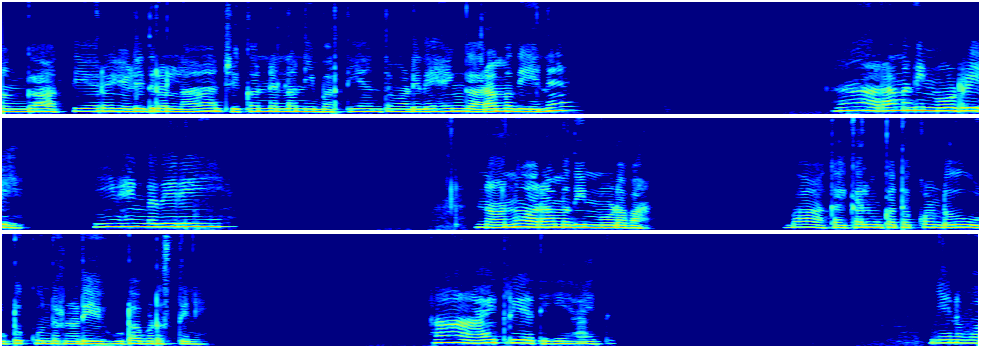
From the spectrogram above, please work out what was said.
ಹಂಗ ಅತ್ತಿಯಾರ ಹೇಳಿದ್ರಲ್ಲ ಚಿಕನ್ ಎಲ್ಲ ನೀ ಬರ್ತೀಯ ಅಂತ ಮಾಡಿದೆ. ಹೆಂಗೆ ಆರಾಮದೀನೇ ಹಾಂ ಆರಾಮದೀನಿ ನೋಡ್ರಿ. ನೀವು ಹೆಂಗದೀರಿ? ನಾನು ಆರಾಮದೀನಿ ನೋಡವ್ವ. ಬಾ ಕೈಕಾಲು ಮುಖ ತಕ್ಕೊಂಡು ಊಟಕ್ಕೆ ಕುಂದ್ರೆ ನಡಿ, ಊಟ ಬಡಿಸ್ತೀನಿ. ಹಾಂ ಆಯ್ತು ರೀ ಅತಿಗೆ ಆಯ್ತು. ಏನವ್ವ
